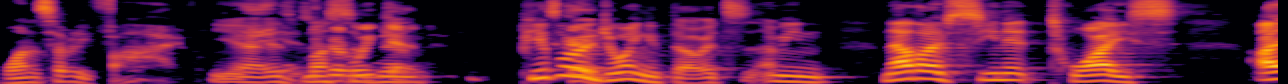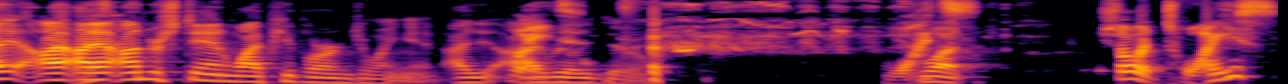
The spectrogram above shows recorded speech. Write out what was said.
175. yeah, Shit, it it's a must good have weekend. been. People It's are good. enjoying it though. It's, I mean, now that I've seen it twice, I I, I understand why people are enjoying it. I I really do. What? What? You saw it twice?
